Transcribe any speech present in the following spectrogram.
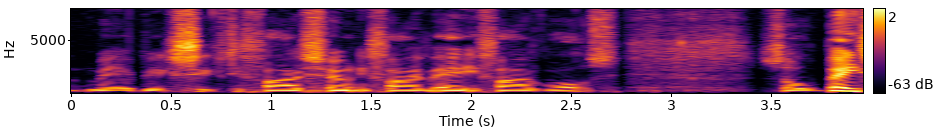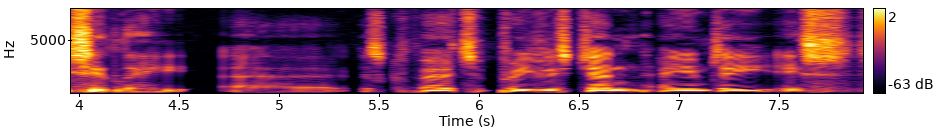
maybe 65, 75, 85 watts. So basically, uh, as compared to previous gen AMD, it's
